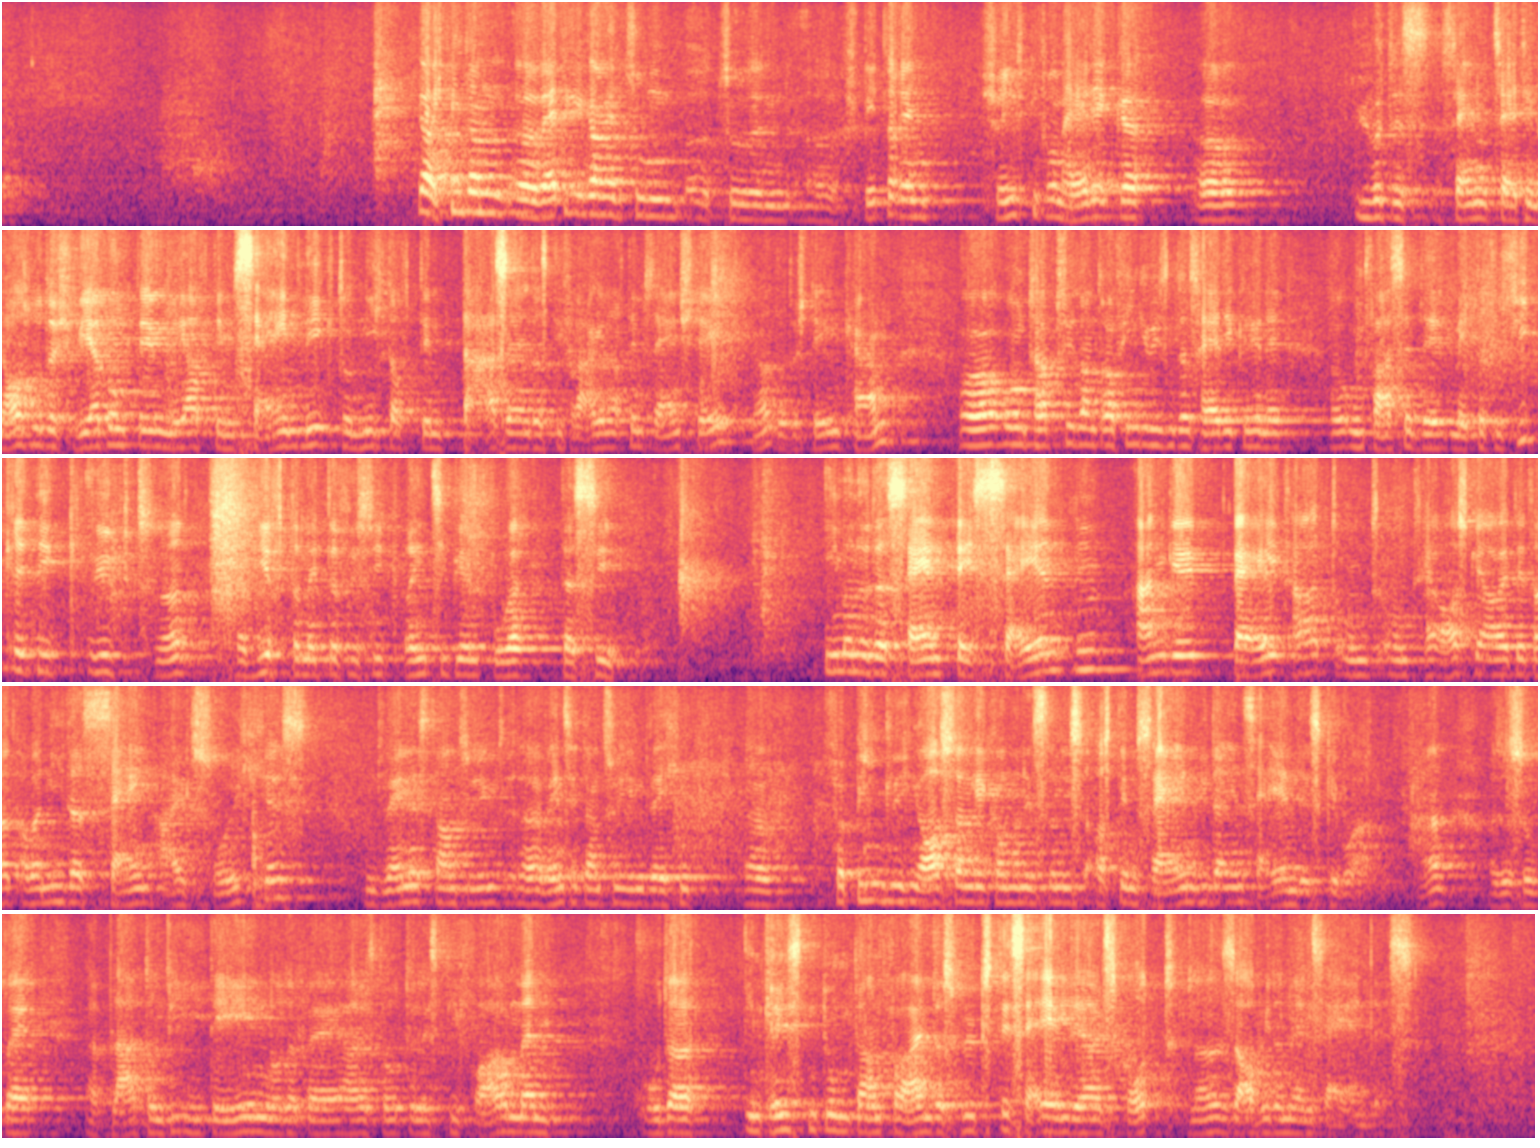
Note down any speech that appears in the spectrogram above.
Ja, ich bin dann äh, weitergegangen zum, äh, zu den äh, späteren Schriften von Heidegger äh, über das Sein und Zeit hinaus, wo der Schwerpunkt eben mehr auf dem Sein liegt und nicht auf dem Dasein, das die Frage nach dem Sein stellt ja, oder stellen kann. Äh, und habe sie dann darauf hingewiesen, dass Heidegger eine äh, umfassende Metaphysikkritik übt. Ja. Er wirft der Metaphysik prinzipiell vor, dass sie immer nur das Sein des Seienden angepeilt hat und, und herausgearbeitet hat, aber nie das Sein als solches. Und wenn, es dann zu, äh, wenn sie dann zu irgendwelchen äh, verbindlichen Aussagen gekommen ist, dann ist aus dem Sein wieder ein Seiendes geworden. Also so bei äh, Platon die Ideen oder bei Aristoteles die Formen oder im Christentum dann vor allem das höchste Seiende als Gott, das ist auch wieder nur ein Seiendes.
